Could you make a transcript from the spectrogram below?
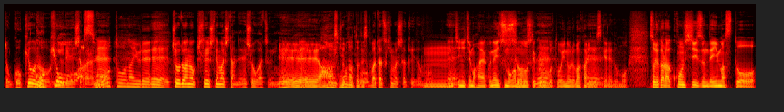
と5強の5強揺れでしたから相ね当な揺れ、ええちょうどあの帰省してましたんでね正月にね、ええああちょっとそうだったですか。バタつきましたけれども。うんええ一日も早くねいつもが戻ってくることを祈るばかりですけれども。それから今シーズンで言いますと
